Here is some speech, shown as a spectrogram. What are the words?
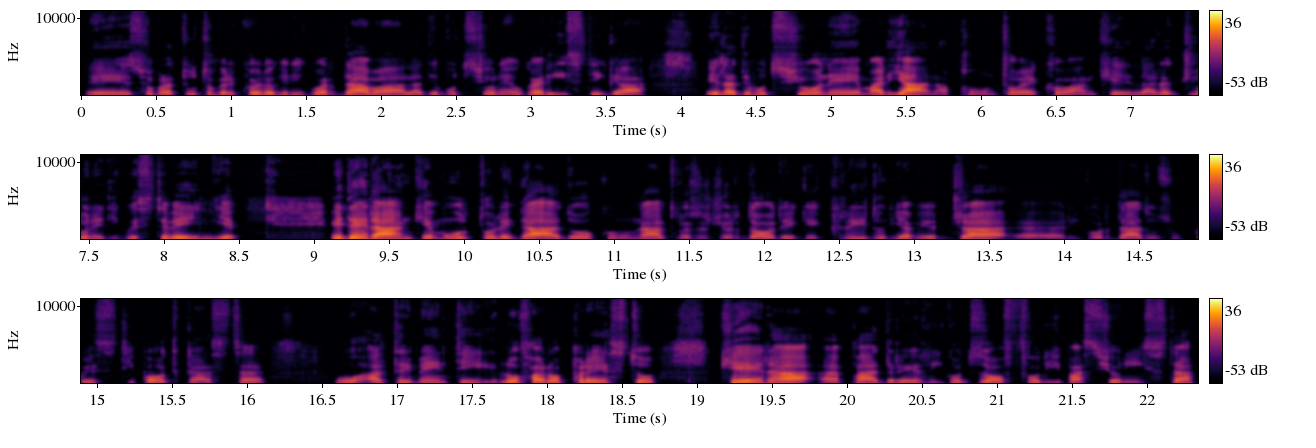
eh, soprattutto per quello che riguardava la devozione eucaristica e la devozione mariana, appunto, ecco anche la ragione di queste veglie, ed era anche molto legato con un altro sacerdote che credo di aver già eh, ricordato su questi podcast o altrimenti lo farò presto, che era uh, padre Enrico Zoffoli, passionista.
